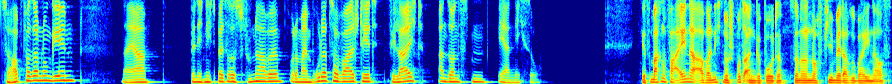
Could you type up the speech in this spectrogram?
zur Hauptversammlung gehen? Naja, wenn ich nichts Besseres zu tun habe oder mein Bruder zur Wahl steht, vielleicht, ansonsten eher nicht so. Jetzt machen Vereine aber nicht nur Sportangebote, sondern noch viel mehr darüber hinaus.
